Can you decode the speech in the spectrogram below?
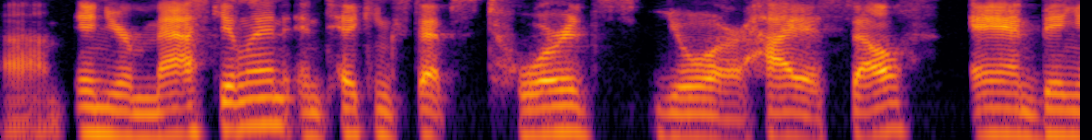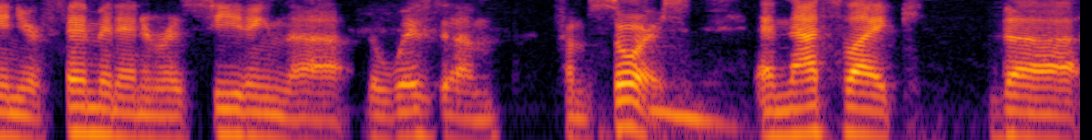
um, in your masculine and taking steps towards your highest self and being in your feminine and receiving the the wisdom from source. Mm. and that's like the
